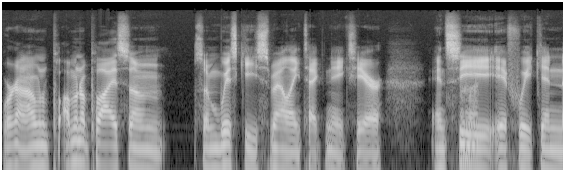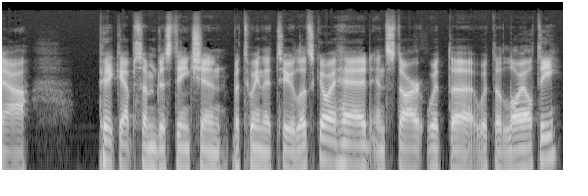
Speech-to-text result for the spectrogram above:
we're gonna I'm gonna, I'm gonna apply some some whiskey smelling techniques here, and see right. if we can uh, pick up some distinction between the two. Let's go ahead and start with the with the loyalty.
